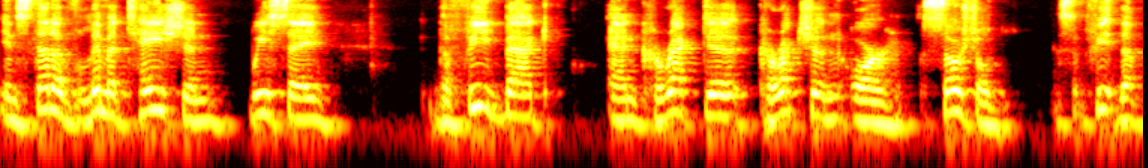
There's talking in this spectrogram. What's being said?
instead of limitation, we say the feedback and correct, correction or social the,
